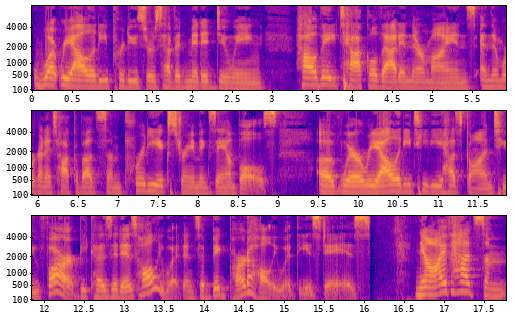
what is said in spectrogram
what reality producers have admitted doing how they tackle that in their minds. And then we're going to talk about some pretty extreme examples of where reality TV has gone too far because it is Hollywood and it's a big part of Hollywood these days. Now, I've had some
